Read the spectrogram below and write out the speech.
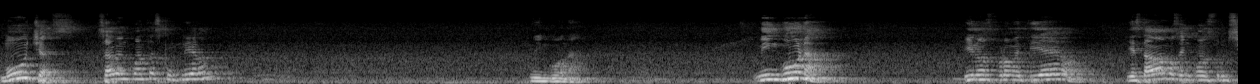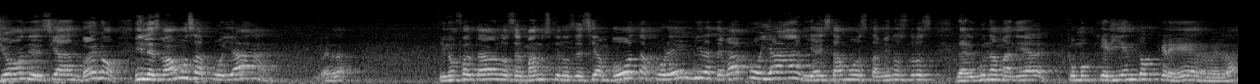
Muchas. ¿Saben cuántas cumplieron? Ninguna. Ninguna. Y nos prometieron. Y estábamos en construcción y decían, bueno, y les vamos a apoyar, ¿verdad? Y no faltaban los hermanos que nos decían, vota por él, mira, te va a apoyar. Y ahí estamos también nosotros de alguna manera como queriendo creer, ¿verdad?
